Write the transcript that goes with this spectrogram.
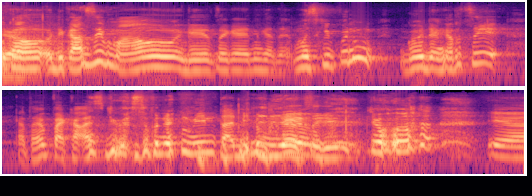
iya. kalau dikasih mau gitu kan katanya. Meskipun gue denger sih katanya PKS juga sebenarnya minta Iya sih. Cuma ya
